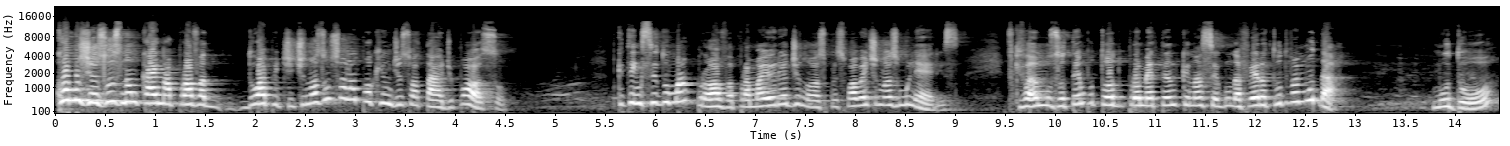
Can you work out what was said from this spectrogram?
Como Jesus não cai na prova do apetite? Nós vamos falar um pouquinho disso à tarde, posso? Porque tem sido uma prova para a maioria de nós, principalmente nós mulheres. Ficamos o tempo todo prometendo que na segunda-feira tudo vai mudar. Mudou.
